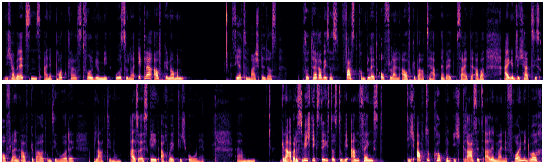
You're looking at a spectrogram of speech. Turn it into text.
ich habe letztens eine Podcast-Folge mit Ursula Egler aufgenommen. Sie hat zum Beispiel das doTERRA-Business fast komplett offline aufgebaut. Sie hat eine Webseite, aber eigentlich hat sie es offline aufgebaut und sie wurde Platinum. Also es geht auch wirklich ohne. Ähm, Genau, aber das Wichtigste ist, dass du wie anfängst, dich abzukoppeln. Ich grase jetzt alle meine Freunde durch,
